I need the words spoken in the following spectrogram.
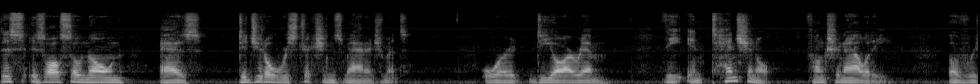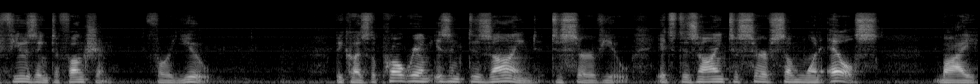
This is also known as Digital Restrictions Management, or DRM, the intentional functionality of refusing to function for you. Because the program isn't designed to serve you. It's designed to serve someone else by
